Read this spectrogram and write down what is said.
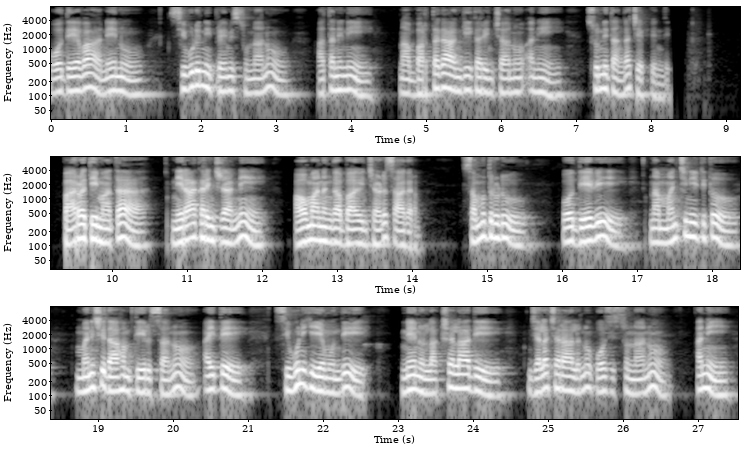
ఓ దేవా నేను శివుడిని ప్రేమిస్తున్నాను అతనిని నా భర్తగా అంగీకరించాను అని సున్నితంగా చెప్పింది. పార్వతీమాత నిరాకరించడాన్ని అవమానంగా భావించాడు సాగరం. సముద్రుడు ఓ దేవి నా మంచినీటితో మనిషి దాహం తీరుస్తాను అయితే శివునికి ఏముంది? నేను లక్షలాది జలచరాలను పోషిస్తున్నాను అని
